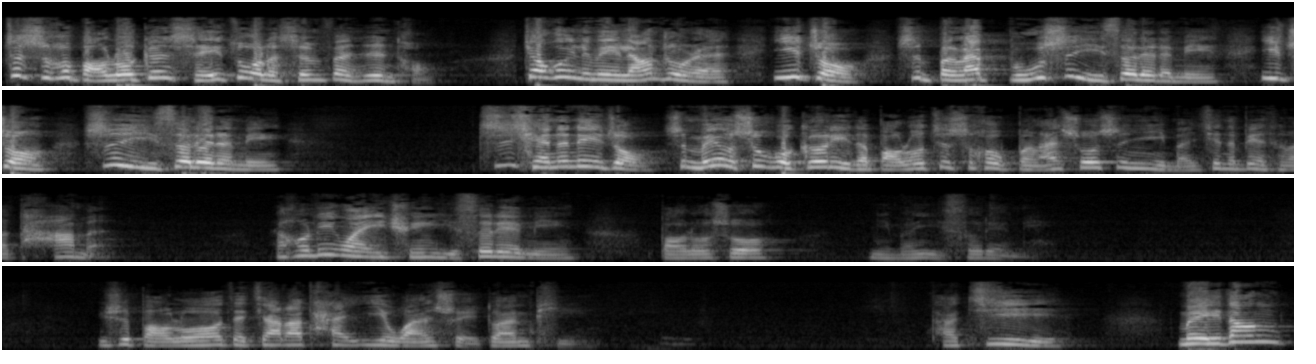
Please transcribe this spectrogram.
这时候，保罗跟谁做了身份认同？教会里面有两种人，一种是本来不是以色列的民，一种是以色列的民。之前的那种是没有受过割礼的。保罗这时候本来说是你们，现在变成了他们。然后另外一群以色列民，保罗说你们以色列民。于是保罗在加拉太一碗水端平。他既每当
